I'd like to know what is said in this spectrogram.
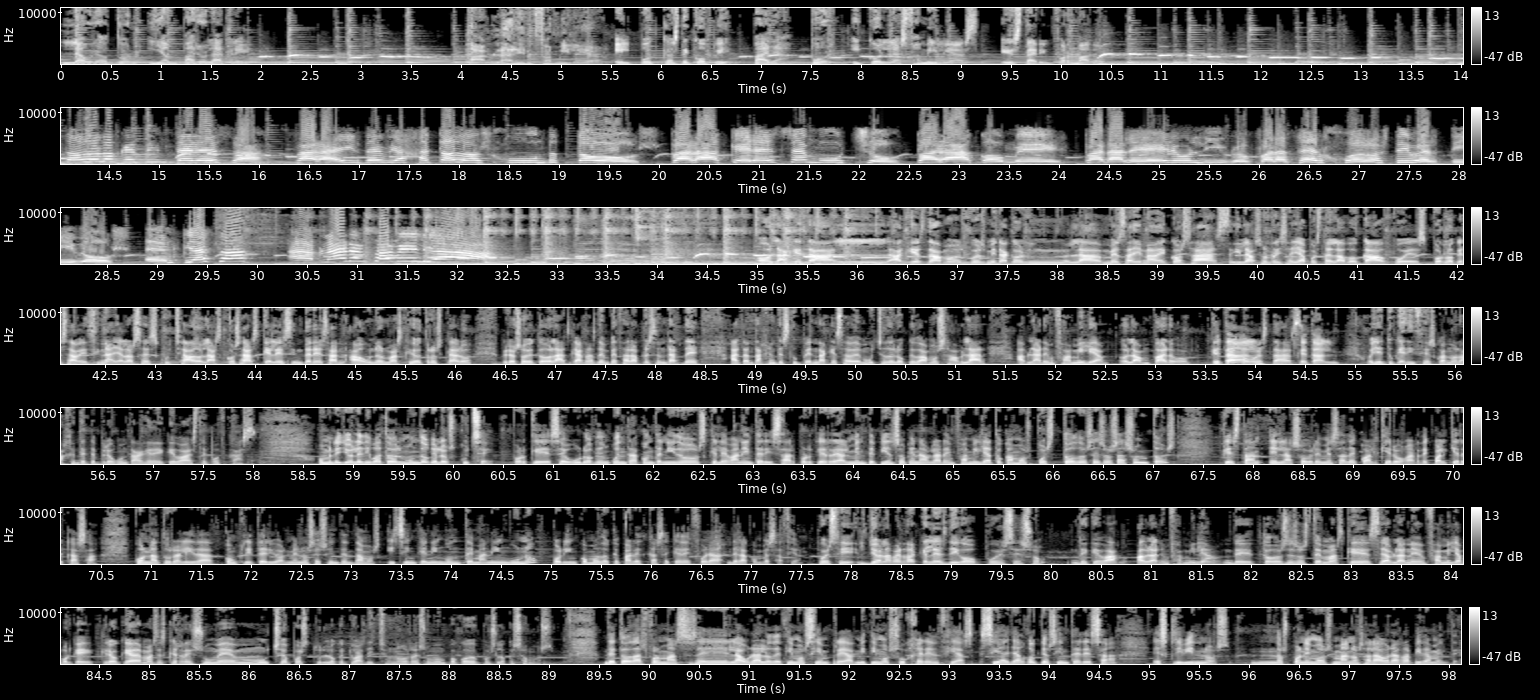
Laura Otón y Amparo Latre. Hablar en familia. El podcast de Cope para, por y con las familias. Estar informado. Todo lo que te interesa para ir de viaje todos juntos, para quererse mucho, para comer, para leer un libro, para hacer juegos divertidos. Empieza Hola, ¿qué tal? Aquí estamos, pues mira, con la mesa llena de cosas y la sonrisa ya puesta en la boca, pues por lo que se avecina. Ya los he escuchado, las cosas que les interesan a unos más que otros, claro, pero sobre todo las ganas de empezar a presentarte a tanta gente estupenda que sabe mucho de lo que vamos a hablar. Hablar en familia. Hola, Amparo. ¿Qué, tal? ¿Cómo estás? ¿Qué tal? Oye, ¿tú qué dices cuando la gente te pregunta de qué va este podcast? Hombre, yo le digo a todo el mundo que lo escuche, porque seguro que encuentra contenidos que le van a interesar, porque realmente pienso que en hablar en familia tocamos pues todos esos asuntos que están en la sobremesa de cualquier hogar, de cualquier casa, con naturalidad, con criterio, al menos eso intentamos, y sin que ningún tema ninguno, por incómodo que parezca, se quede fuera de la conversación. Pues sí, yo la verdad que les digo, pues eso, ¿de qué va? Hablar en familia, de todos esos temas que se hablan en familia, porque creo que además es que resume mucho pues lo que tú has dicho, ¿no? Resume un poco pues lo que somos. De todas formas, eh, Laura, lo decimos siempre, admitimos sugerencias. Si hay algo que os interesa, escribidnos. Nos ponemos manos a la obra rápidamente.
